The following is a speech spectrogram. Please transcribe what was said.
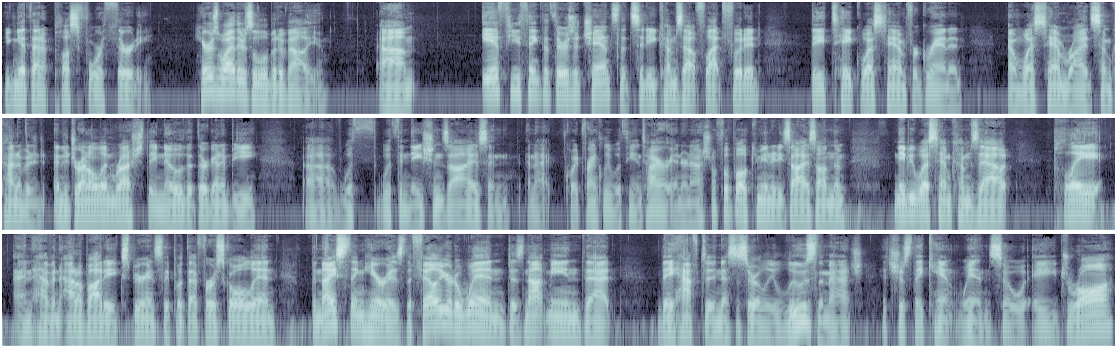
you can get that at plus 430. Here's why there's a little bit of value. Um, if you think that there's a chance that City comes out flat footed, they take West Ham for granted, and West Ham rides some kind of a, an adrenaline rush. They know that they're going to be uh, with with the nation's eyes and and uh, quite frankly with the entire international football community's eyes on them. Maybe West Ham comes out, play and have an out of body experience. They put that first goal in. The nice thing here is the failure to win does not mean that they have to necessarily lose the match. It's just they can't win. So a draw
